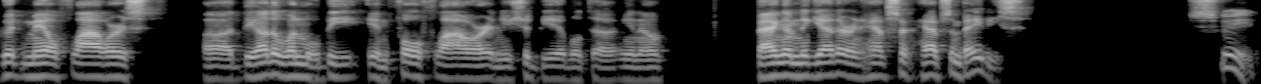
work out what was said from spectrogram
good male flowers, uh, the other one will be in full flower and you should be able to, you know, bang them together and have some, have some babies. Sweet.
